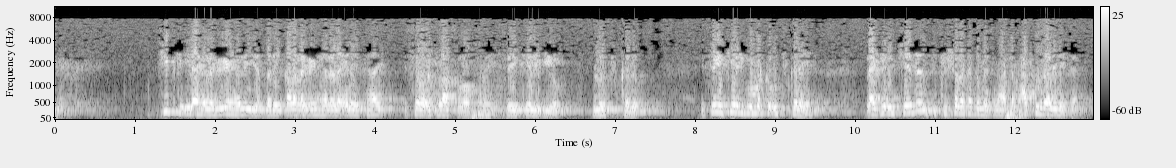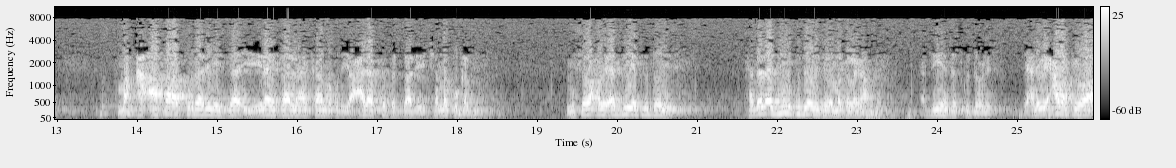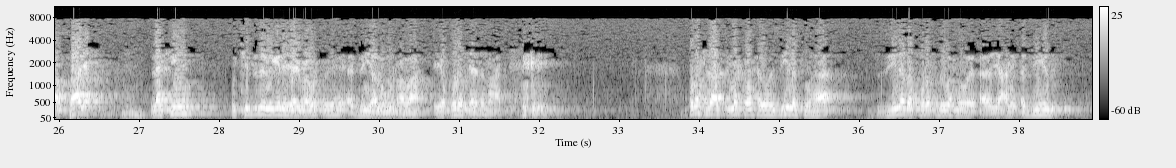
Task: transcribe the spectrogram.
jidka ilaahay lagaga helay iyo dariiqada lagaga helana inay tahay isagoo ikhlaas loo sameeyo isaga keligiio loo tukado. Isaga keligii marka u tukanaya. Laakiin ujeedada tukashada ka dambaysa maata maxaad ku raadinaysaa? Ma aakharaad ku raadinaysaa iyo ilaahay raalli kaa noqdo iyo cadaab ka badbaadiyo janno ku gal. Mise waxa way adduunyaad ku doonaysa. Haddaad adduunya ku doonaysa marka laga hadlayo adduunya haddaad ku doonayso. Yani camalkii waa saalix laakiin ujeedada laga leeyahay baa wuxuu yahay adduunya lagu rabaa iyo quruxdeeda macad. Quruxdaasi marka waxa ziinatuhaa ziinada quruxdu waxa yani adduunyadu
